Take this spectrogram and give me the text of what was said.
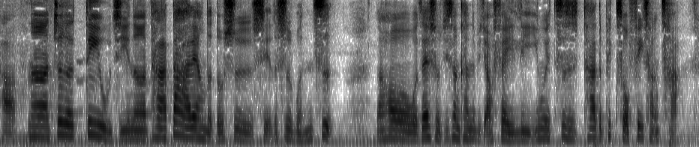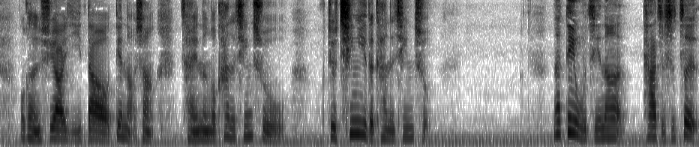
好，那这个第五集呢，它大量的都是写的是文字，然后我在手机上看的比较费力，因为字它的 pixel 非常差，我可能需要移到电脑上才能够看得清楚，就轻易的看得清楚。那第五集呢，它只是这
